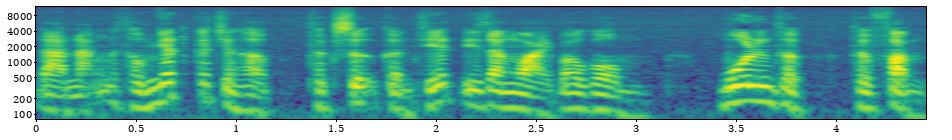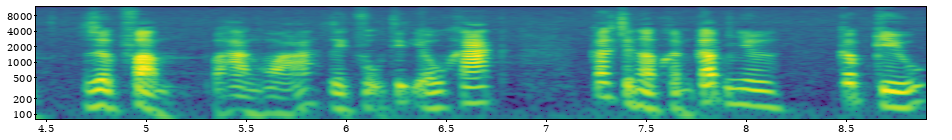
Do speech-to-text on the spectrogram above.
Đà Nẵng đã thống nhất các trường hợp thực sự cần thiết đi ra ngoài bao gồm mua lương thực, thực phẩm, dược phẩm và hàng hóa, dịch vụ thiết yếu khác, các trường hợp khẩn cấp như cấp cứu,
